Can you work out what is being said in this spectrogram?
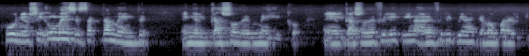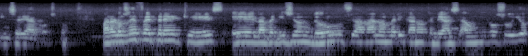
junio, sí, un mes exactamente en el caso de México. En el caso de Filipinas, de Filipinas quedó para el 15 de agosto. Para los F3, que es eh, la petición de un ciudadano americano que le hace a un hijo suyo,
